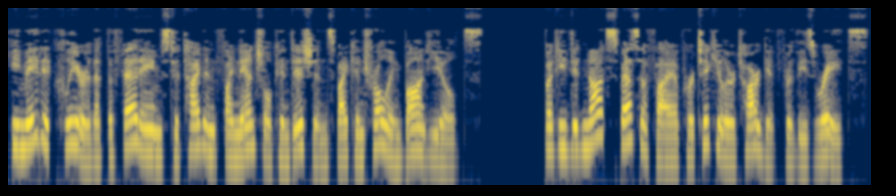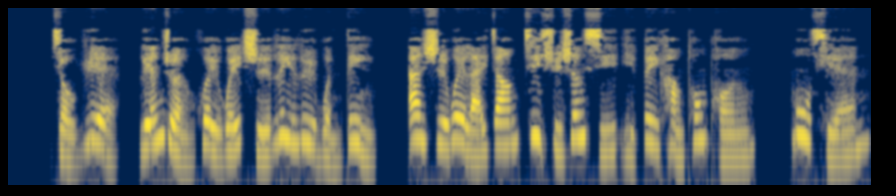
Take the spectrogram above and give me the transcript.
He made it clear that the Fed aims to tighten financial conditions by controlling bond yields. But he did not specify a particular target for these rates. 九月，联准会维持利率稳定，暗示未来将继续升息以对抗通膨。目前，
